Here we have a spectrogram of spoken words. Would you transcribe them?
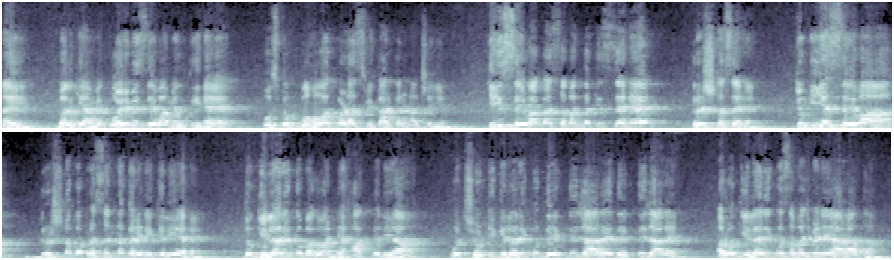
नहीं, बल्कि हमें कोई भी सेवा मिलती है, उसको बहुत बड़ा स्वीकार करना चाहिए। कि इस सेवा का संबंध किससे है? कृष्ण से है। क्योंकि ये सेवा कृष्ण को प्रसन्न करने के लिए है। तो गिलहरी को भगवान ने हाथ में लिया, वो छोटी गिलहरी को देखते जा रहे, देखते जा रहे। और वो गिलहरी को समझ में नहीं आ रहा था।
